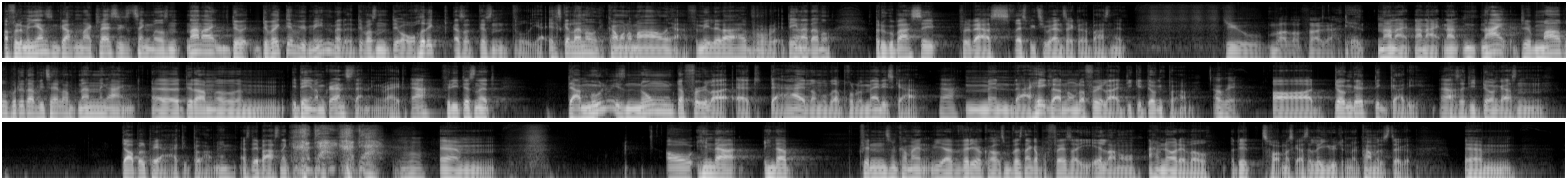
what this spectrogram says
og Flemming Jensen gør den der klassiske ting med sådan, nej, nej, det var, det var ikke det, vi mente med det. Det var, sådan, det var overhovedet ikke, altså det er sådan, du ved, jeg elsker landet, jeg kommer der meget, jeg har familie der, brr, det ene Ja. og det andet. Og du kunne bare se på deres respektive ansigter, der bare sådan et, You motherfucker. det, nej, nej, nej, nej, nej, det er meget på det der, vi taler om den anden gang. Uh, det der med um, ideen om grandstanding, right? Ja. Fordi det er sådan, at der er muligvis nogen, der føler, at der er et eller andet, der er problematisk her. Ja. Men der er helt klart nogen, der føler, at de kan dunke på ham. Okay. Og dunke, det gør de. Ja. Altså, de dunker sådan dobbelt PR-agtigt på ham, ikke? Altså, det er bare sådan en. Mm-hmm. Um, og hende der, hende der kvinden, som kommer ind via video call, som vist ikke er professor i et eller andet, I have no idea hvad, og det tror jeg måske også er ligegyldigt, når det kommer til stykket. Um,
